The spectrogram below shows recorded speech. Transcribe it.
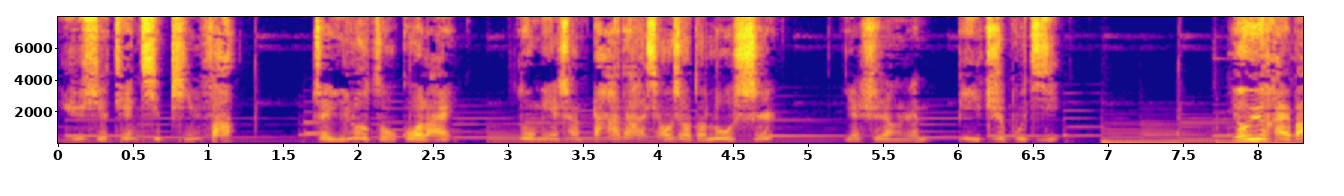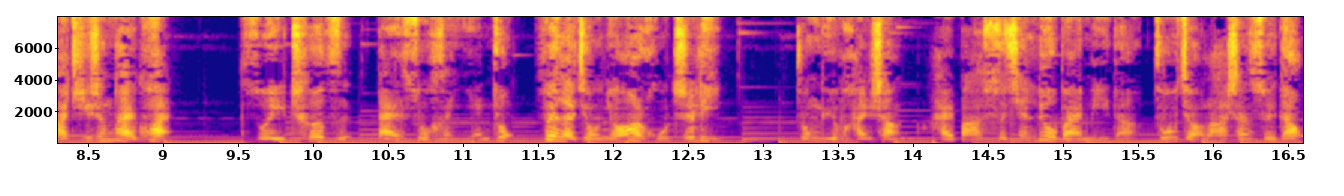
雨雪天气频发，这一路走过来，路面上大大小小的落石也是让人避之不及。由于海拔提升太快。所以车子怠速很严重，费了九牛二虎之力，终于攀上海拔四千六百米的猪脚拉山隧道。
